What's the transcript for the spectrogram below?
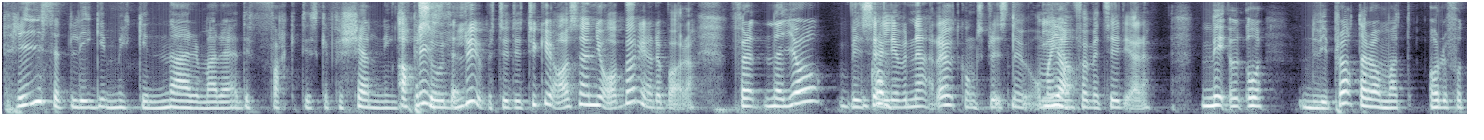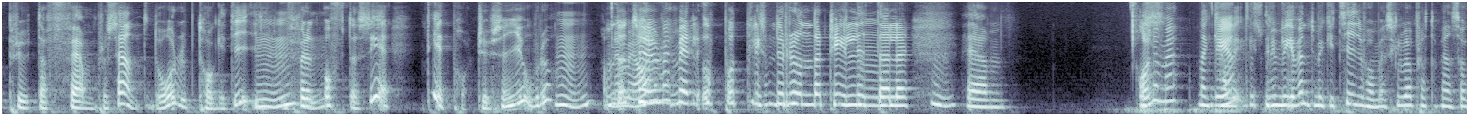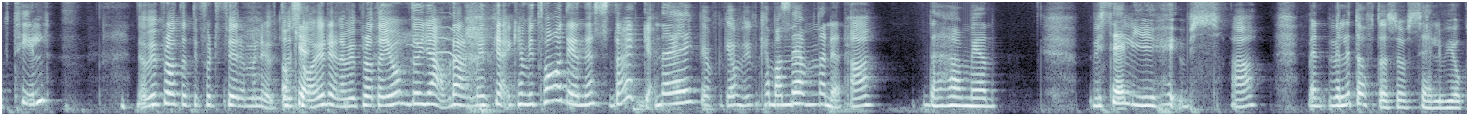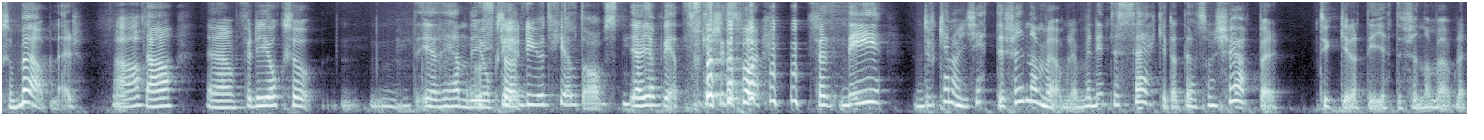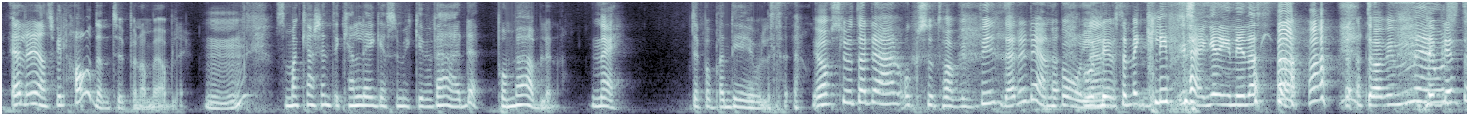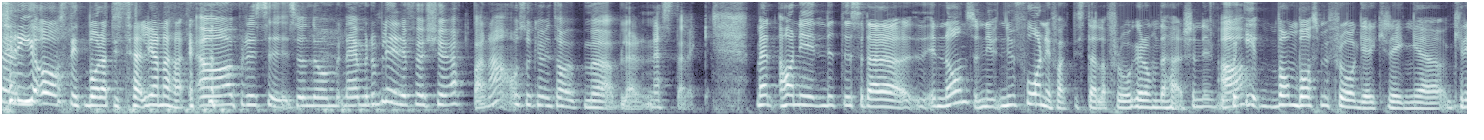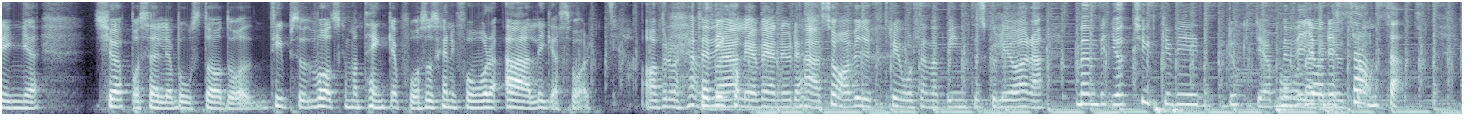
Priset ligger mycket närmare det faktiska försäljningspriset. Absolut, det tycker jag sen jag började bara. För att när jag Vi kom- säljer nära utgångspris nu om man Ja. jämför med tidigare. Med, och, och vi pratar om att har du fått pruta 5% då har du tagit i. Mm, För att oftast är det är ett par tusen euro. Om Nej, du har tur, med. uppåt, liksom det rundar till lite eller... ehm, Håller med. Det är kan inte vi, mycket. jag vet inte mycket tid vi har men jag skulle vilja prata om en sak till. Nu har vi pratat i 44 minuter. Jag Okej. sa ju det, när vi pratar jobb då jävlar. Men kan, kan vi ta det nästa vecka? Nej, jag kan, vi kan bara nämna det. Ja, Det här med... Vi säljer ju hus. ja, Men väldigt ofta så säljer vi också möbler. ja. Ja, eh, för det är ju också... Det händer ju också... det, det är ju ett helt avsnitt. Ja, jag vet. Kanske spara. för det är, du kan ha jättefina möbler, men det är inte säkert att den som köper tycker att det är jättefina möbler. Eller ens vill ha den typen av möbler. Mm. Så man kanske inte kan lägga så mycket värde på möblerna. Nej. Det var bara det jag ville säga. Jag avslutar där och så tar vi vidare den Och det bollen. blev som en cliffhanger in i nästa. Då vi med Det blev den. tre avsnitt bara till säljarna här. Ja, precis. Och då, nej, men då blir det för köparna och så kan vi ta upp möbler nästa vecka. Men har ni lite sådär, är det någon, som- ni, nu får ni faktiskt ställa frågor om det här. Så ni Ja. får bomba oss med frågor kring, eh, kring eh, köpa och sälja bostad och tips och vad ska man tänka på så ska ni få våra ärliga svar. Ja, för det var hemskt För vi kom- vi är nu. Det här sa vi ju för tre år sedan att vi inte skulle göra. Men vi, jag tycker vi är duktiga på Men att vi hålla gör det sansat.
